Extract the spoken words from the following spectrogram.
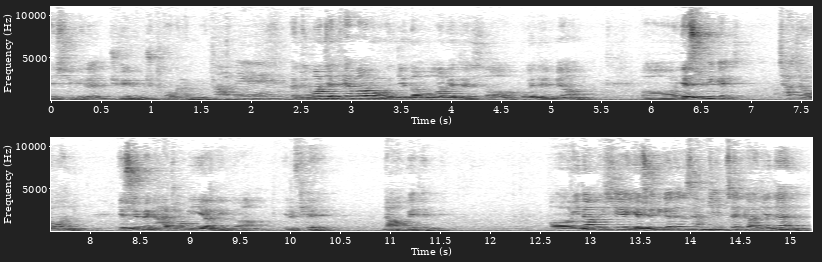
되시기를 주의 이름 축복합니다. 아멘. 두 번째 테마로 이제 넘어가게 돼서 보게 되면 어, 예수님께 찾아온 예수님의 가족 이야기가 이렇게 나오게 됩니다. 어, 이 당시에 예수님께서는 30세까지는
